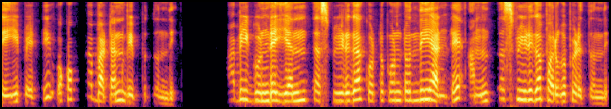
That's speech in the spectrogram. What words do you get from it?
చెయ్యి పెట్టి ఒక్కొక్క బటన్ విప్పుతుంది. అభి గుండె ఎంత స్పీడ్గా కొట్టుకుంటుంది అంటే అంత స్పీడ్గా పరుగు పెడుతుంది.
